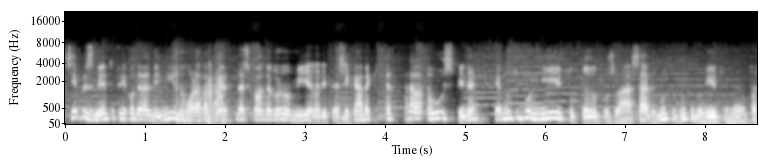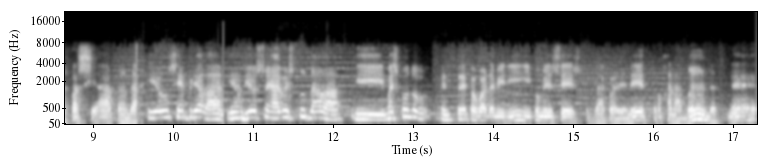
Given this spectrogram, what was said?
Simplesmente porque quando era menino, eu morava perto da escola de agronomia lá de Piracicaba, que é da USP, né? É muito bonito o campus lá, sabe? Muito, muito bonito, né? Para passear, para andar. E eu sempre ia lá. E um dia eu sonhava em estudar lá. E, mas quando entrei para Guarda-Mirim e comecei a estudar clarinete, tocar na banda, né?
